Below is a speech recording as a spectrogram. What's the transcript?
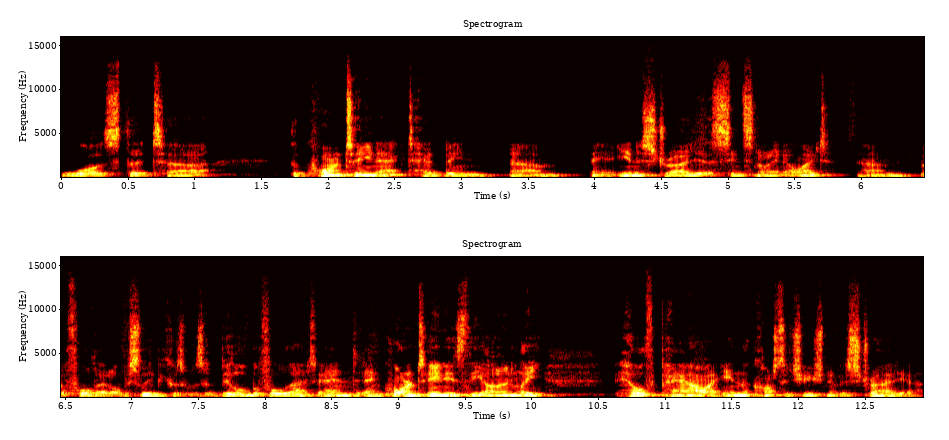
was that uh, the Quarantine Act had been um, in Australia since 1908. Um, before that, obviously, because it was a bill before that, and and quarantine is the only health power in the Constitution of Australia.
